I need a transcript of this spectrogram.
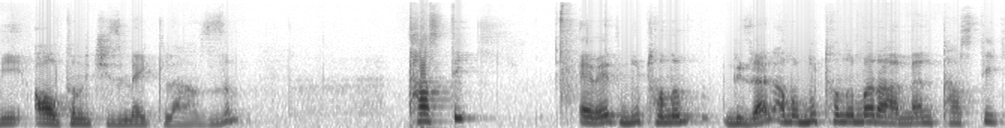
bir altını çizmek lazım. Tasdik evet bu tanım güzel ama bu tanıma rağmen tasdik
